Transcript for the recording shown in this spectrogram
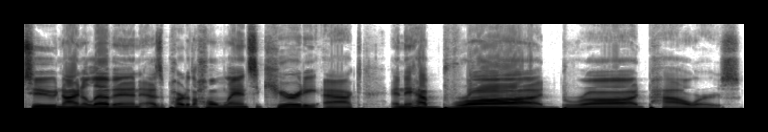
to 9 11 as a part of the Homeland Security Act and they have broad, broad powers.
